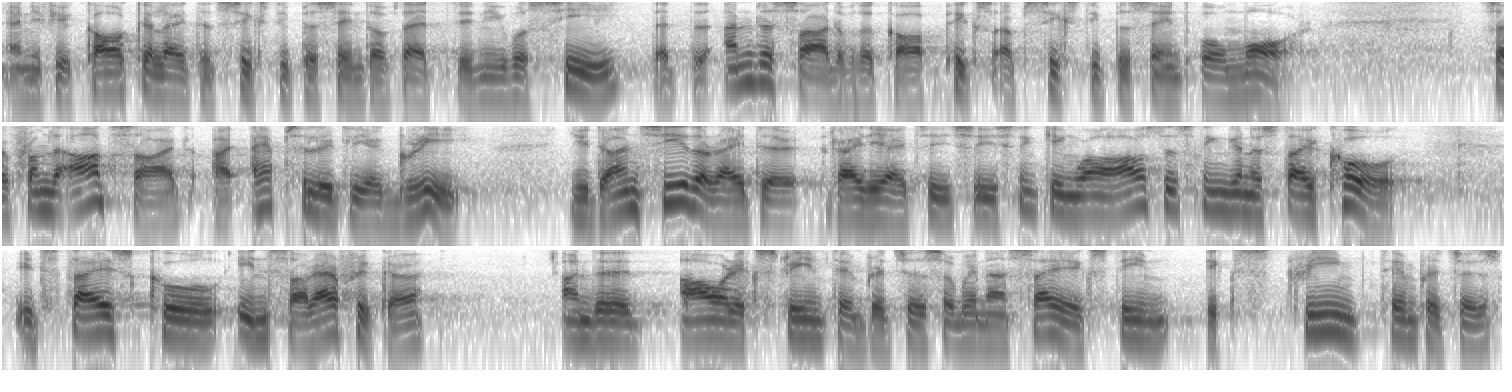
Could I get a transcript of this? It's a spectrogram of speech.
And if you calculate at 60% of that, then you will see that the underside of the car picks up 60% or more. So from the outside, I absolutely agree. You don't see the radiator, so you're thinking, well, how's this thing going to stay cool? It stays cool in South Africa under our extreme temperatures. So when I say extreme, extreme temperatures,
